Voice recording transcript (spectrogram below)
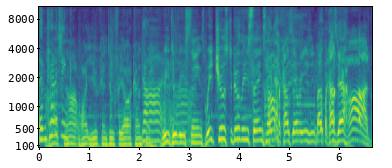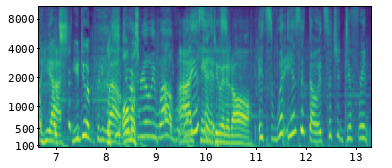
I'm trying That's to think. not what you can do for your country. God, we do these things. We choose to do these things not because they're easy, but because they're hard. Yeah, It's- you do it pretty it's well. do almost it really well. but what I is can't it? do it at all. It's what is it though? It's such a different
